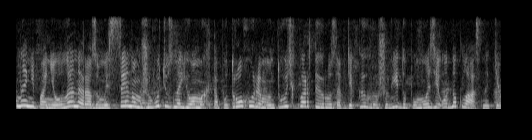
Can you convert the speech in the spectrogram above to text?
Нині пані Олена разом із сином живуть у знайомих та потроху ремонтують квартиру завдяки грошовій допомозі однокласників.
